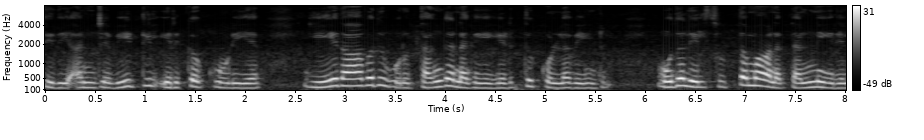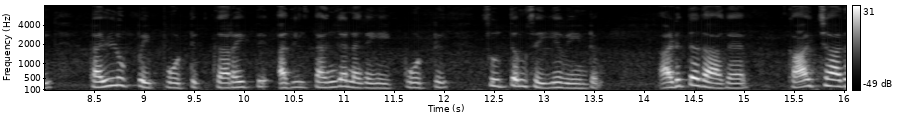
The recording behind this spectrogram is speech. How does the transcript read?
திதி அன்று வீட்டில் இருக்கக்கூடிய ஏதாவது ஒரு தங்க நகையை எடுத்துக்கொள்ள வேண்டும். முதலில் சுத்தமான தண்ணீரில் கல்லுப்பை போட்டு கரைத்து அதில் தங்க நகையை போட்டு சுத்தம் செய்ய வேண்டும். அடுத்ததாக காய்ச்சாத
